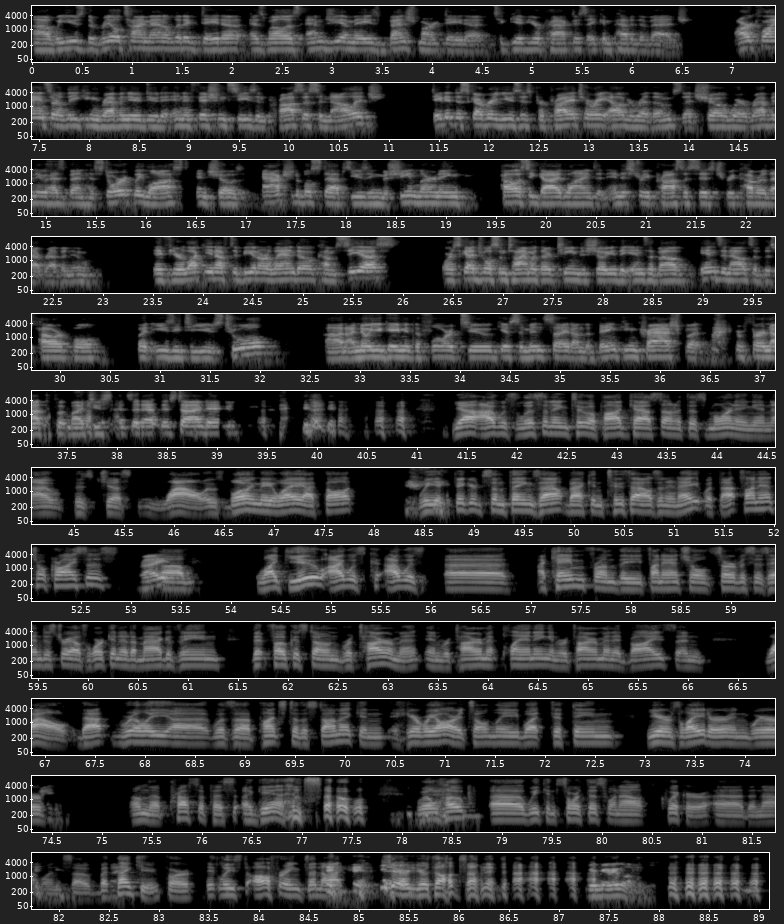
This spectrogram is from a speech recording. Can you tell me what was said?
Uh, we use the real time analytic data as well as MGMA's benchmark data to give your practice a competitive edge. Our clients are leaking revenue due to inefficiencies in process and knowledge. Data Discovery uses proprietary algorithms that show where revenue has been historically lost and shows actionable steps using machine learning, policy guidelines, and industry processes to recover that revenue. If you're lucky enough to be in Orlando, come see us or schedule some time with our team to show you the ins about ins and outs of this powerful but easy to use tool. Uh, and I know you gave me the floor to give some insight on the banking crash, but I prefer not to put my two cents in at this time, Daniel. yeah, I was listening to a podcast on it this morning and I was just, wow, it was blowing me away. I thought we had figured some things out back in 2008 with that financial crisis. Right. Um, like you, I was I was uh, I came from the financial services industry. I was working at a magazine that focused on retirement and retirement planning and retirement advice. And wow, that really uh, was a punch to the stomach. And here we are. It's only what 15 years later, and we're on the precipice again. So we'll hope uh, we can sort this one out quicker uh, than that one. So, but thank you for at least offering to not share your thoughts on it. You're very welcome.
